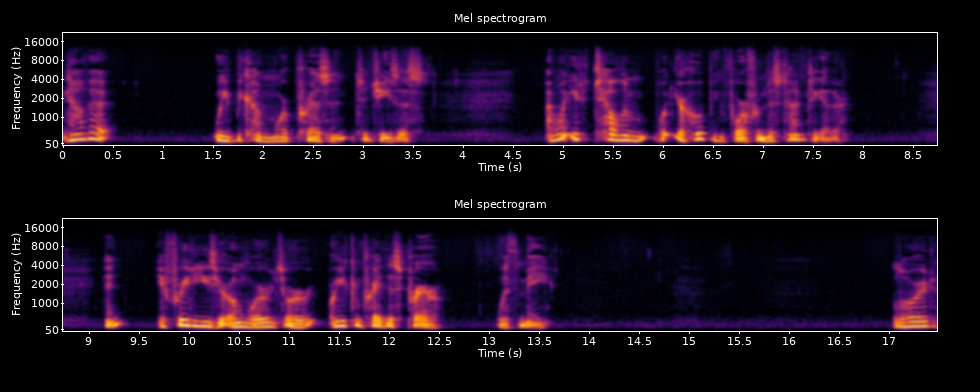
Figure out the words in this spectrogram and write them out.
Now that we've become more present to Jesus, I want you to tell him what you're hoping for from this time together. And you're free to use your own words, or, or you can pray this prayer with me. Lord,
